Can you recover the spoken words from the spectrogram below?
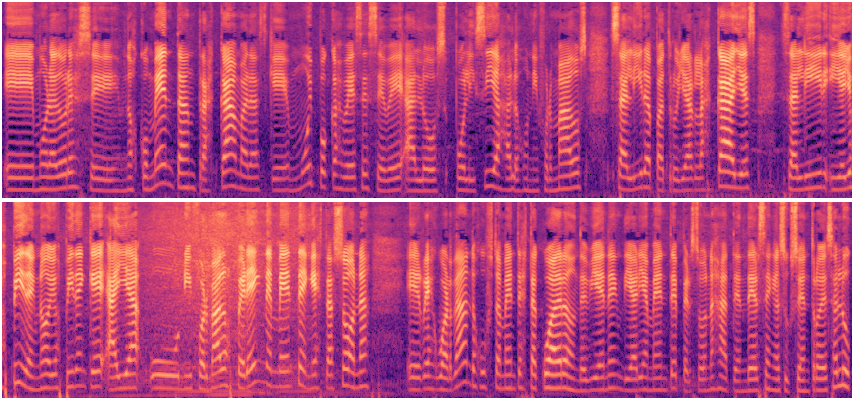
Eh, moradores eh, nos comentan tras cámaras que muy pocas veces se ve a los policías, a los uniformados salir a patrullar las calles, salir y ellos piden, ¿no? Ellos piden que haya uniformados perennemente en esta zona. Eh, resguardando justamente esta cuadra donde vienen diariamente personas a atenderse en el subcentro de salud.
